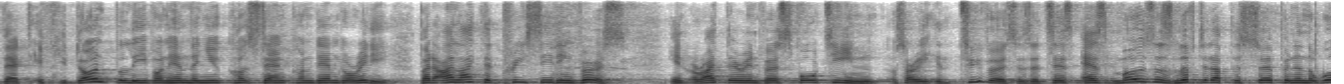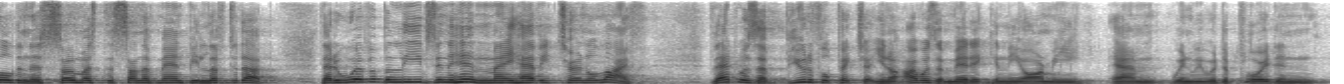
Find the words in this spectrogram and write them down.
that if you don't believe on him, then you stand condemned already. But I like that preceding verse in, right there in verse 14, sorry, in two verses, it says, As Moses lifted up the serpent in the wilderness, so must the Son of Man be lifted up, that whoever believes in him may have eternal life. That was a beautiful picture. You know, I was a medic in the army um, when we were deployed in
